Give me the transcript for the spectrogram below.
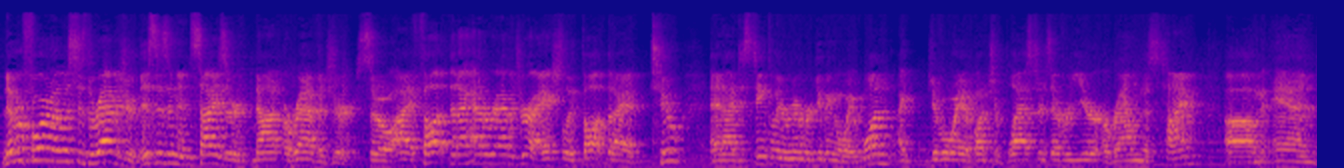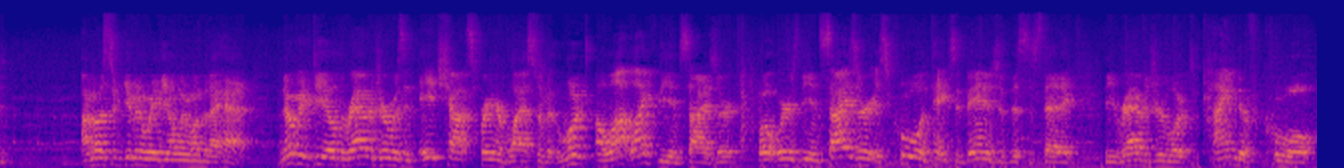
Number four on my list is the Ravager. This is an incisor, not a Ravager. So I thought that I had a Ravager. I actually thought that I had two, and I distinctly remember giving away one. I give away a bunch of blasters every year around this time, um, and I must have given away the only one that I had. No big deal, the Ravager was an 8-shot Springer blaster that looked a lot like the Incisor, but whereas the Incisor is cool and takes advantage of this aesthetic, the Ravager looked kind of cool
